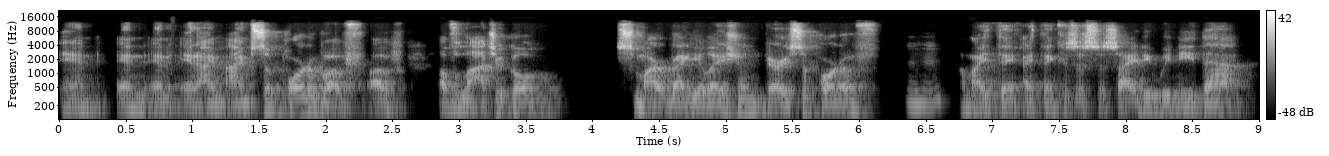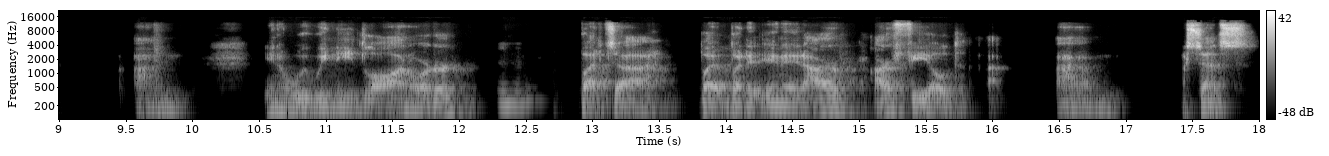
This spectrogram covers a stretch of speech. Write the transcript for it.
and and and and I'm I'm supportive of of of logical, smart regulation. Very supportive. Mm-hmm. Um, I think I think as a society we need that. Um, you know, we we need law and order. Mm-hmm. But uh, but but in in our our field, uh, um, since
